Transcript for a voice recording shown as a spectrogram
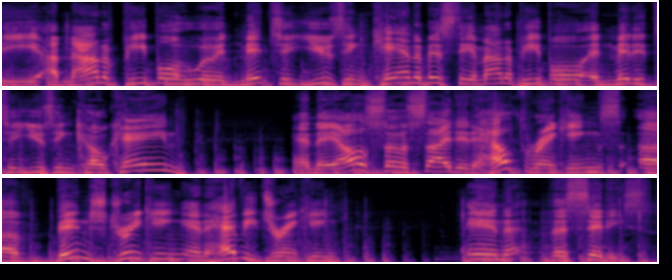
the amount of people who admit to using cannabis, the amount of people admitted to using cocaine, and they also cited health rankings of binge drinking and heavy drinking in the cities.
